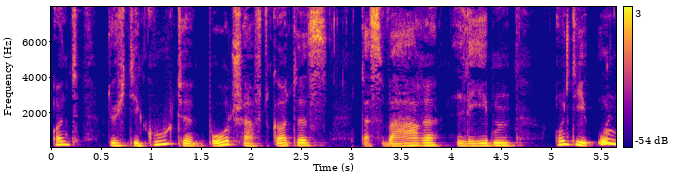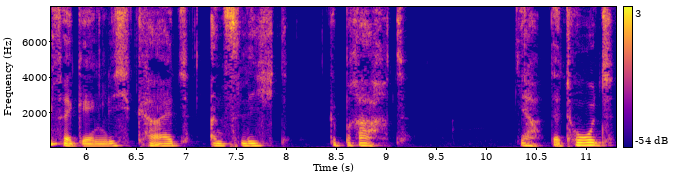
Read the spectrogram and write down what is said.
und durch die gute Botschaft Gottes das wahre Leben und die Unvergänglichkeit ans Licht gebracht. Ja, der Tod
